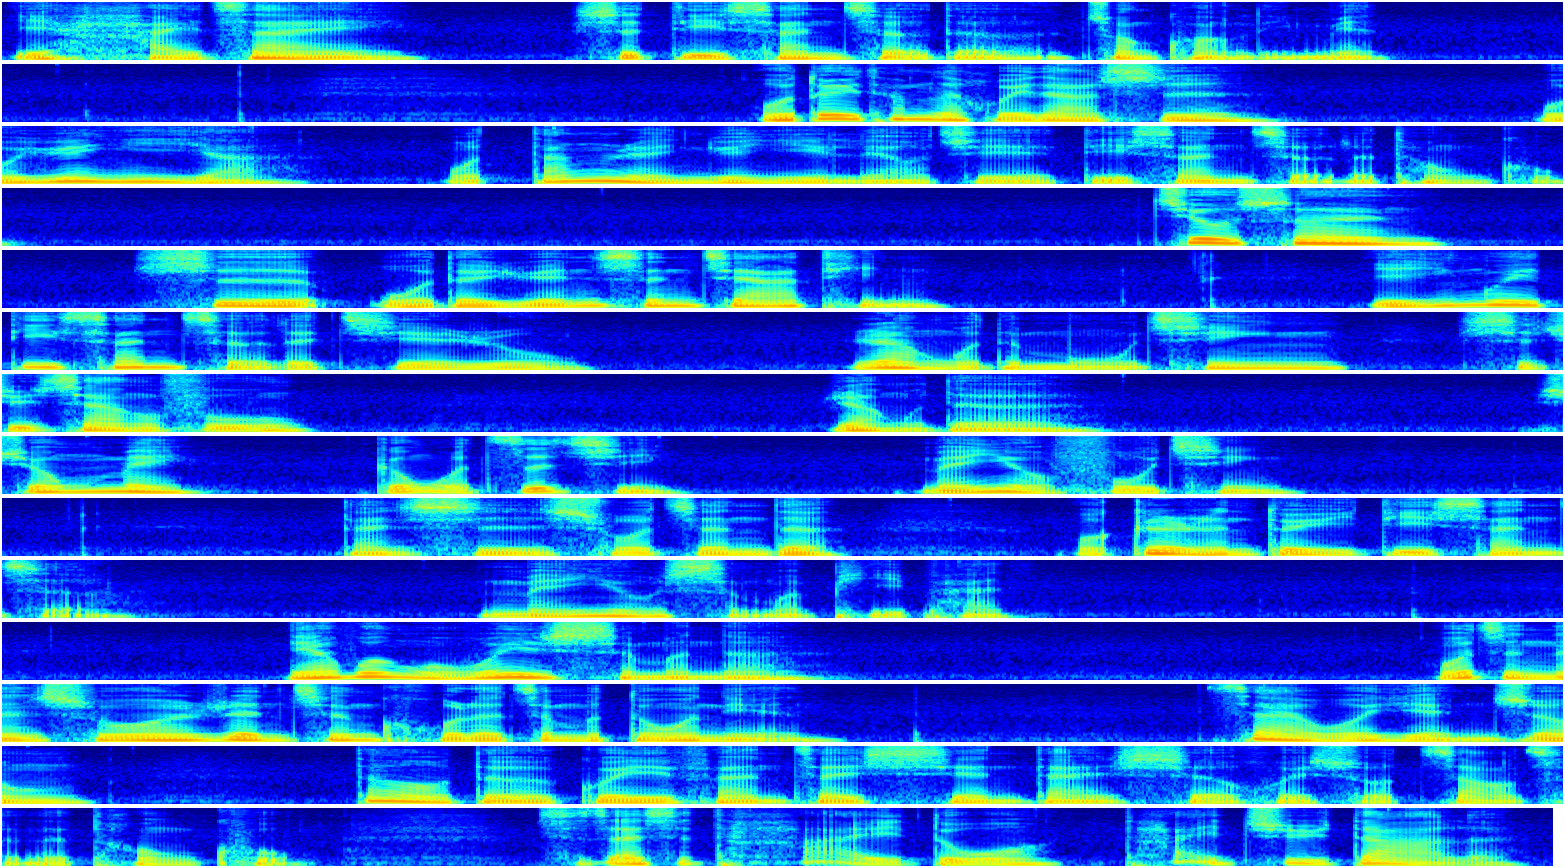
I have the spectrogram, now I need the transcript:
也还在是第三者的状况里面，我对他们的回答是：我愿意呀，我当然愿意了解第三者的痛苦。就算是我的原生家庭，也因为第三者的介入，让我的母亲失去丈夫，让我的兄妹。跟我自己没有父亲，但是说真的，我个人对于第三者没有什么批判。你要问我为什么呢？我只能说，认真活了这么多年，在我眼中，道德规范在现代社会所造成的痛苦，实在是太多太巨大了。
